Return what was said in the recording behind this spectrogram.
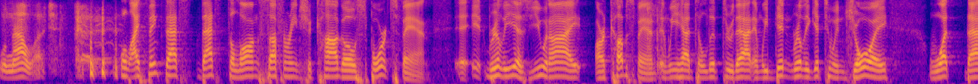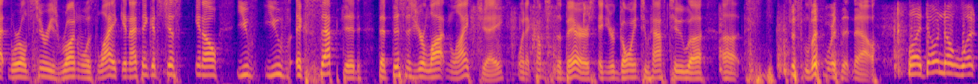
Well, now what? well, I think that's that's the long-suffering Chicago sports fan. It really is. You and I are Cubs fans, and we had to live through that, and we didn't really get to enjoy what that World Series run was like. And I think it's just you know you've you've accepted that this is your lot in life, Jay, when it comes to the Bears, and you're going to have to uh, uh, just live with it now. Well, I don't know what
